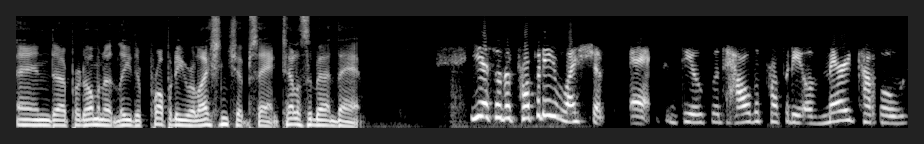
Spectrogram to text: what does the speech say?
and uh, predominantly the Property Relationships Act. Tell us about that. Yeah, so the Property Relationships Act deals with how the property of married couples,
